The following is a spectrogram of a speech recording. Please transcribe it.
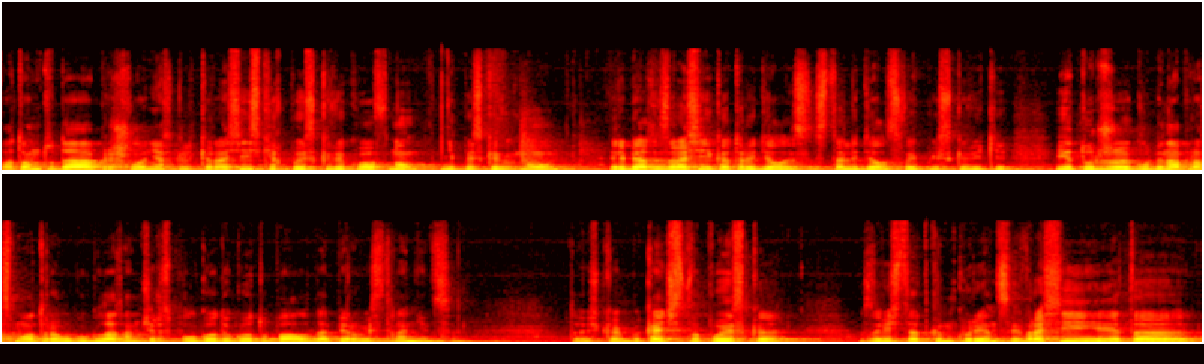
Потом туда пришло несколько российских поисковиков, ну, не поисковик, ну, ребят из России, которые делали, стали делать свои поисковики. И тут же глубина просмотра у Гугла там через полгода-год упала до первой страницы. То есть как бы качество поиска зависит от конкуренции. В России это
